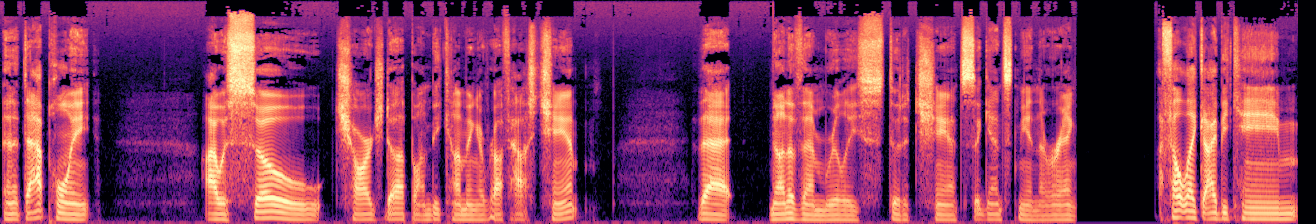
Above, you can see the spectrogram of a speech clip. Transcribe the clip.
And at that point, I was so charged up on becoming a roughhouse champ that none of them really stood a chance against me in the ring. I felt like I became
